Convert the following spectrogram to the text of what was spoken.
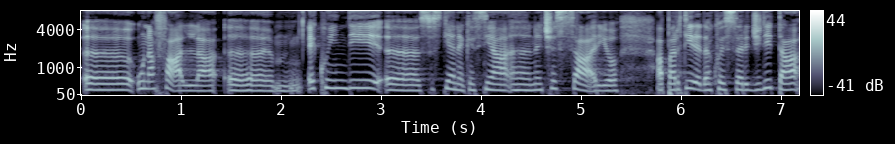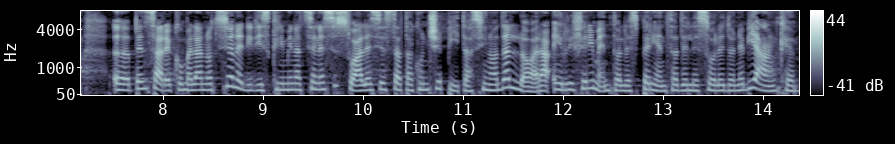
eh, una falla eh, e quindi eh, sostiene che sia eh, necessario a partire da questa rigidità eh, pensare come la nozione di discriminazione sessuale sia stata concepita sino ad allora in riferimento all'esperienza delle sole donne bianche.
